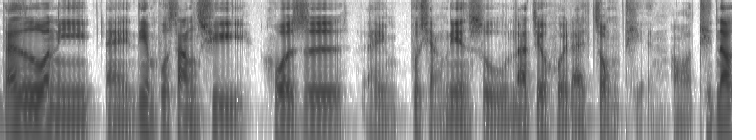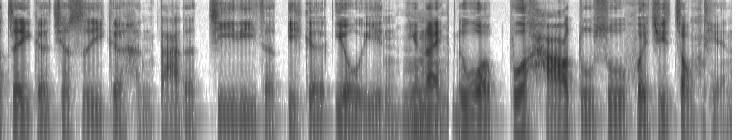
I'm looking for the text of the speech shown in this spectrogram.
但是如果你哎念不上去，或者是哎不想念书，那就回来种田哦。听到这个就是一个很大的激励的一个诱因，因为如果不好好读书，回去种田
